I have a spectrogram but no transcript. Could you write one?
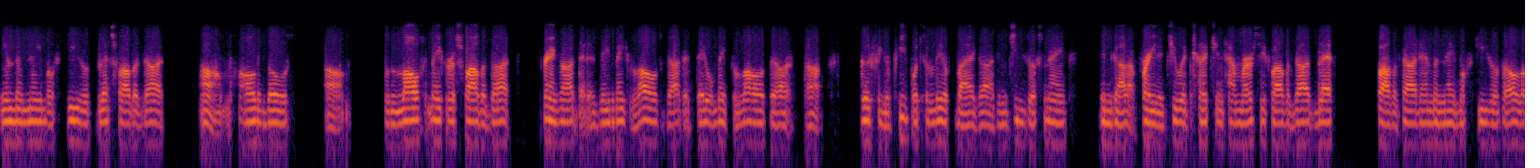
in the name of Jesus. Bless, Father God, um, all of those um, lawmakers, Father God. Praying, God, that as they make laws, God, that they will make the laws that are uh, good for your people to live by, God, in Jesus' name. Then, God, I pray that you would touch and have mercy, Father God. Bless, Father God, in the name of Jesus, all the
